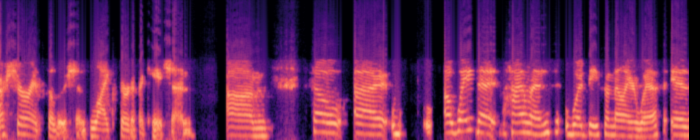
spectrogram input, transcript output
assurance solutions like certification. Um, so, uh, a way that Highland would be familiar with is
